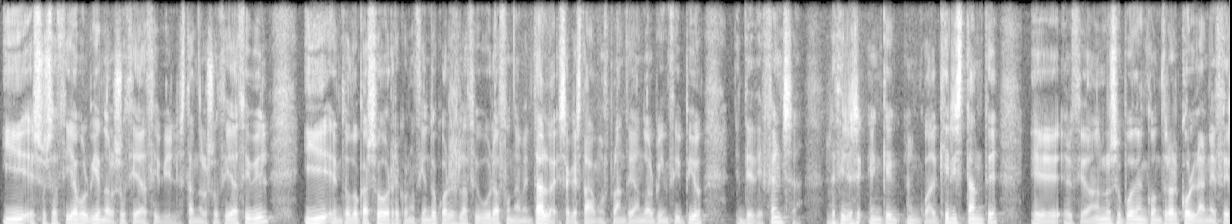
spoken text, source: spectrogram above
y eso se hacía volviendo a la sociedad civil, estando en la sociedad civil y, en todo caso, reconociendo cuál es la figura fundamental, esa que estábamos planteando al principio, de defensa. Es decir, en que en cualquier instante el ciudadano se puede encontrar con la necesidad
